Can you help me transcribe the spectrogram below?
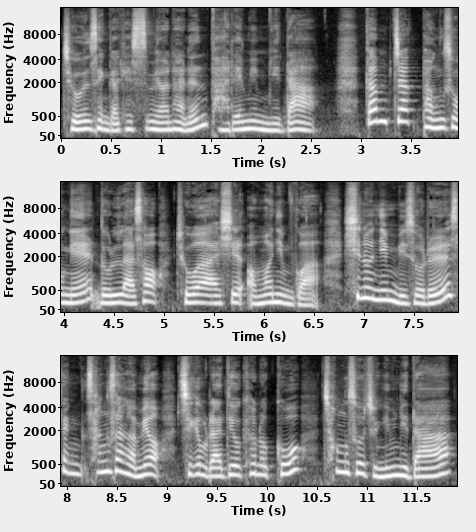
좋은 생각 했으면 하는 바램입니다. 깜짝 방송에 놀라서 좋아하실 어머님과 신우님 미소를 생, 상상하며 지금 라디오 켜놓고 청소 중입니다.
